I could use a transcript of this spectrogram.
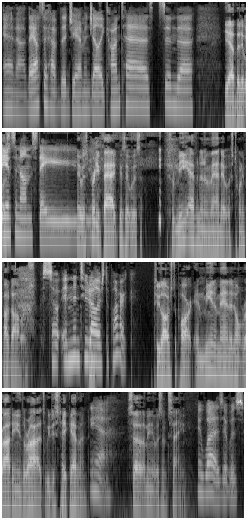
And uh, they also have the jam and jelly contests and the Yeah, but it was dancing on the stage. it was pretty bad because it was for me, Evan, and Amanda. It was twenty five dollars, so, and then two dollars to park. two dollars to park, and me and Amanda don't ride any of the rides. We just take Evan. Yeah, So I mean, it was insane, it was. It was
